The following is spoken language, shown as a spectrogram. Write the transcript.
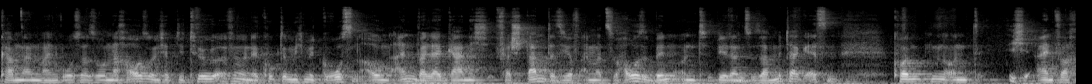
kam dann mein großer Sohn nach Hause und ich habe die Tür geöffnet und er guckte mich mit großen Augen an, weil er gar nicht verstand, dass ich auf einmal zu Hause bin und wir dann zusammen Mittagessen konnten und ich einfach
